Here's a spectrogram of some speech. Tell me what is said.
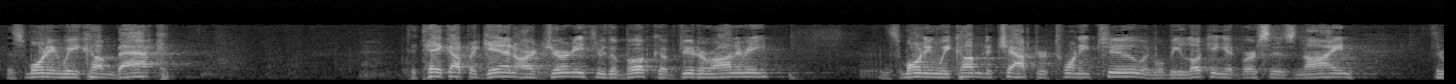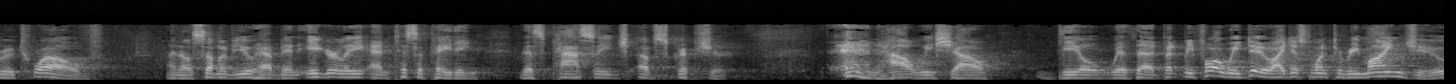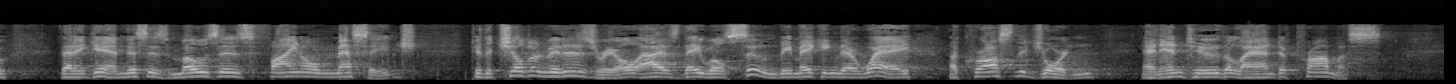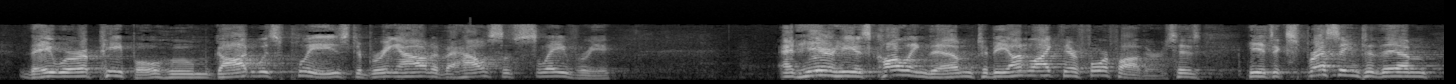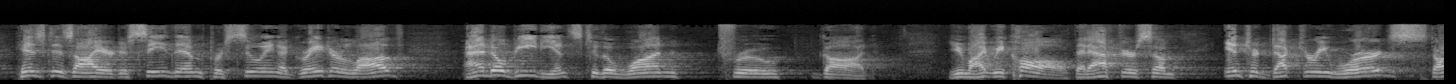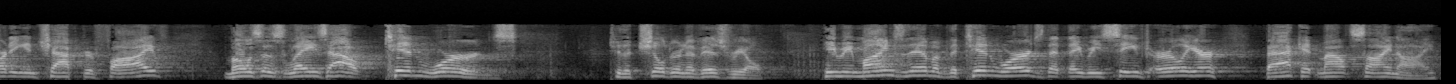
This morning we come back to take up again our journey through the book of Deuteronomy. This morning we come to chapter 22 and we'll be looking at verses 9 through 12. I know some of you have been eagerly anticipating this passage of Scripture and how we shall deal with that. But before we do, I just want to remind you that again, this is Moses' final message to the children of Israel as they will soon be making their way across the Jordan and into the land of promise. They were a people whom God was pleased to bring out of a house of slavery. And here he is calling them to be unlike their forefathers. His, he is expressing to them his desire to see them pursuing a greater love and obedience to the one true God. You might recall that after some introductory words starting in chapter 5, Moses lays out 10 words to the children of Israel. He reminds them of the 10 words that they received earlier back at Mount Sinai.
